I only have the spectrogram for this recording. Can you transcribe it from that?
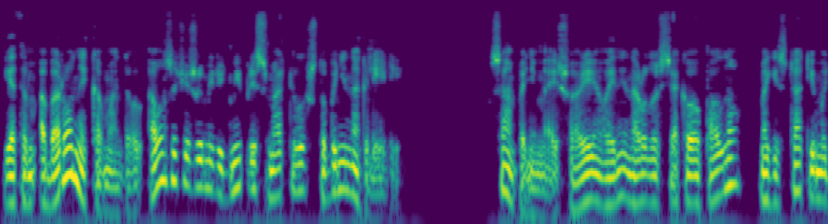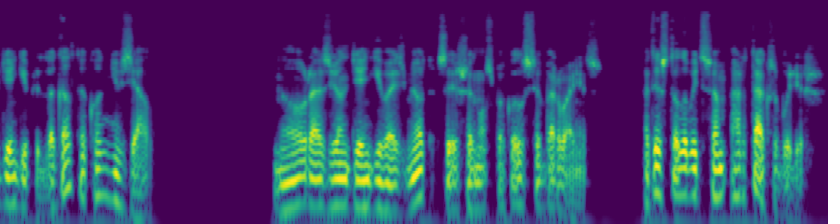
Я там обороной командовал, а он за чужими людьми присматривал, чтобы не наглели. Сам понимаешь, во время войны народу всякого полно, магистрат ему деньги предлагал, так он не взял. Ну, разве он деньги возьмет? Совершенно успокоился оборванец. А ты, стало быть, сам Артакс будешь?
